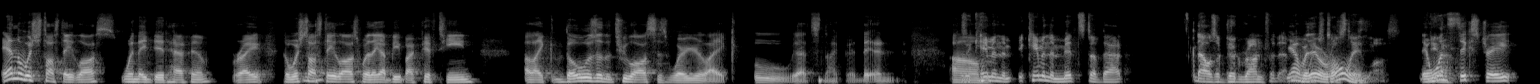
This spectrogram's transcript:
and the Wichita State loss when they did have him, right? The Wichita Mhm. State loss where they got beat by 15. Like those are the two losses where you're like, ooh, that's not good. And um, it came in the it came in the midst of that. That was a good run for them. Yeah, where they were Wichita rolling. They won six straight,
